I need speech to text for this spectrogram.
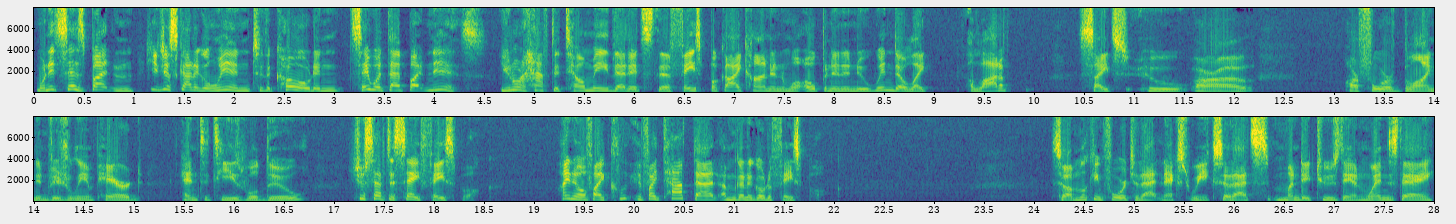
When it says button, you just got to go into the code and say what that button is. You don't have to tell me that it's the Facebook icon and will open in a new window like a lot of sites who are uh, are for blind and visually impaired entities will do. You just have to say Facebook. I know if I cl- if I tap that, I'm going to go to Facebook. So I'm looking forward to that next week. So that's Monday, Tuesday, and Wednesday.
